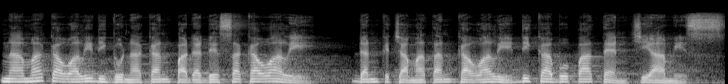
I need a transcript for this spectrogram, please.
nama Kawali digunakan pada Desa Kawali dan Kecamatan Kawali di Kabupaten Ciamis.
